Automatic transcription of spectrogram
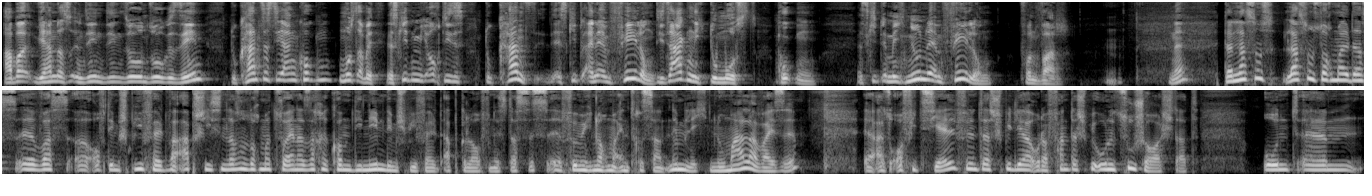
Aber wir haben das in den Dingen so und so gesehen. Du kannst es dir angucken, musst aber. Es gibt nämlich auch dieses, du kannst. Es gibt eine Empfehlung. Die sagen nicht, du musst gucken. Es gibt nämlich nur eine Empfehlung von VAR. Ne? Dann lass uns, lass uns doch mal das, äh, was äh, auf dem Spielfeld war, abschießen. Lass uns doch mal zu einer Sache kommen, die neben dem Spielfeld abgelaufen ist. Das ist äh, für mich nochmal interessant. Nämlich, normalerweise, also offiziell findet das Spiel ja oder fand das Spiel ohne Zuschauer statt. Und ähm,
